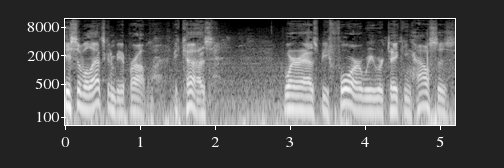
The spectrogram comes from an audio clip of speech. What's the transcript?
He said, well, that's going to be a problem because whereas before we were taking houses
